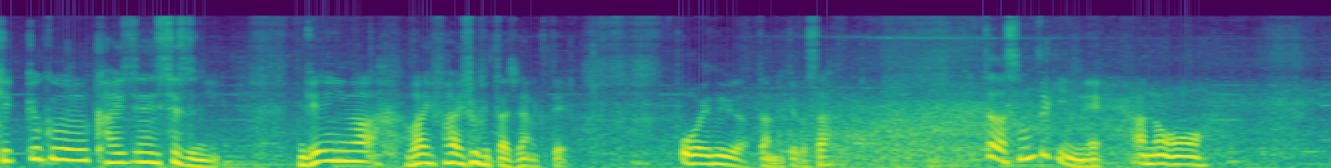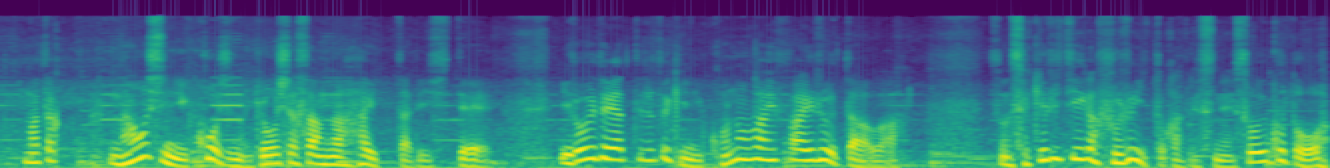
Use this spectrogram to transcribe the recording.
結局改善せずに原因は w i f i ルーターじゃなくて ONU だったんだけどさ。ただその時にねあのまた直しに工事の業者さんが入ったりしていろいろやってる時にこの w i f i ルーターはそのセキュリティが古いとかですねそういうことを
